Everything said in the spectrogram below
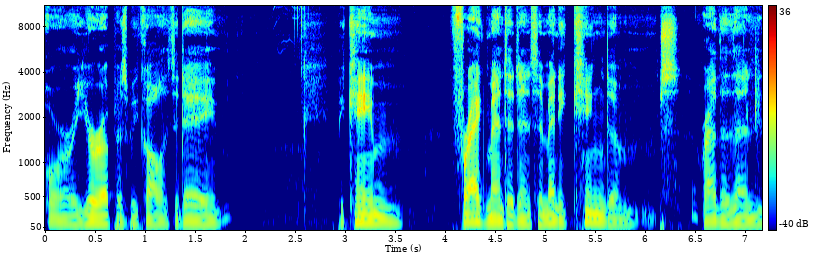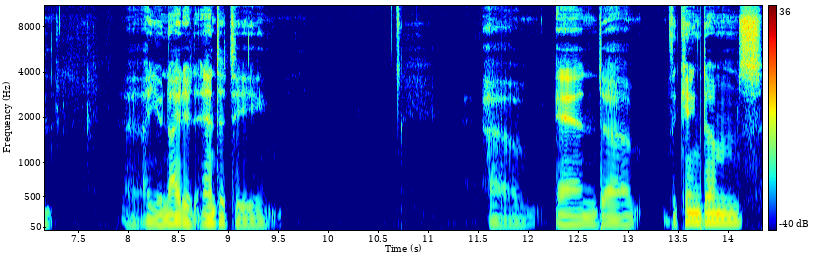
or Europe as we call it today, became fragmented into many kingdoms rather than a united entity. Uh, and uh, the kingdoms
